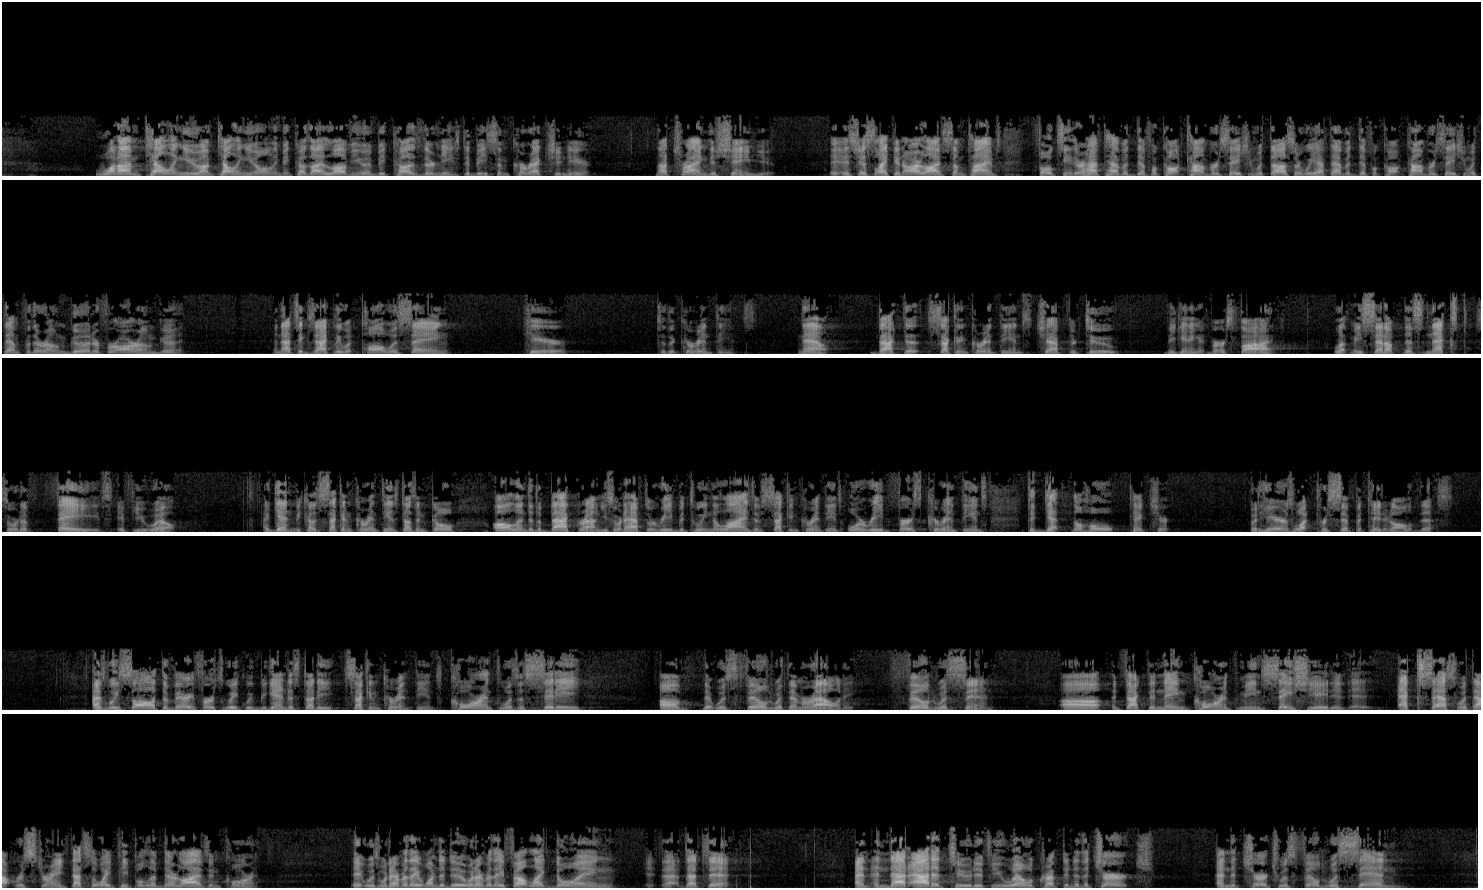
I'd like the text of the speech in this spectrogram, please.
"What I'm telling you, I'm telling you only because I love you and because there needs to be some correction here. I'm not trying to shame you." It's just like in our lives. Sometimes folks either have to have a difficult conversation with us or we have to have a difficult conversation with them for their own good or for our own good. And that's exactly what Paul was saying here to the Corinthians. Now, back to 2 Corinthians chapter 2, beginning at verse 5. Let me set up this next sort of phase, if you will. Again, because 2 Corinthians doesn't go all into the background. You sort of have to read between the lines of 2 Corinthians or read 1 Corinthians to get the whole picture. But here's what precipitated all of this. As we saw at the very first week, we began to study Second Corinthians. Corinth was a city of, that was filled with immorality, filled with sin. Uh, in fact, the name Corinth means satiated, eh, excess without restraint. That's the way people lived their lives in Corinth. It was whatever they wanted to do, whatever they felt like doing, that, that's it. And, and that attitude, if you will, crept into the church. And the church was filled with sin.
